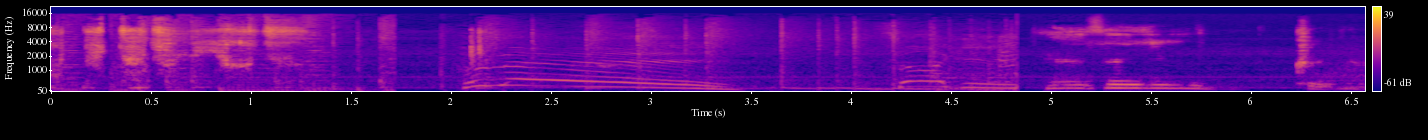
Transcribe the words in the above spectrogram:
Oh putain de merde. Vas-y. Connard.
